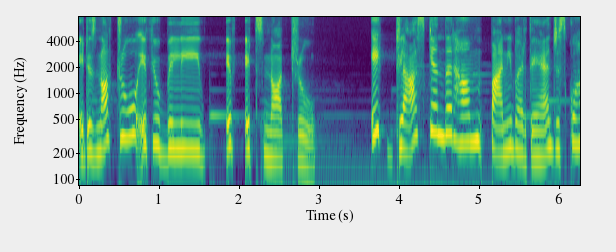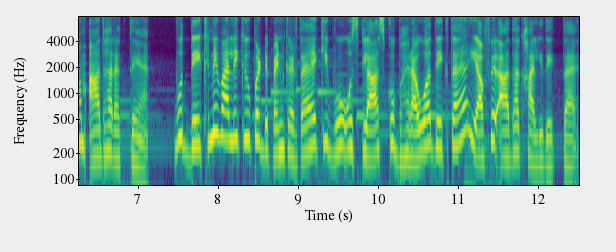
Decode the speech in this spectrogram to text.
it is not true if you believe if it's not true एक ग्लास के अंदर हम पानी भरते हैं, जिसको हम आधा रखते हैं। वो देखने वाले के ऊपर डिपेंड करता है कि वो उस ग्लास को भरा हुआ देखता है या फिर आधा खाली देखता है।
